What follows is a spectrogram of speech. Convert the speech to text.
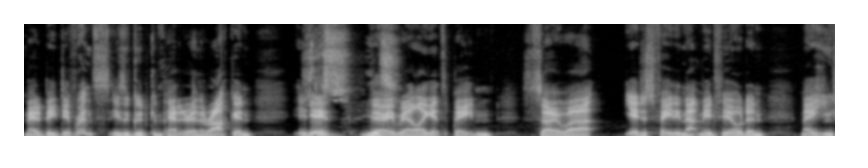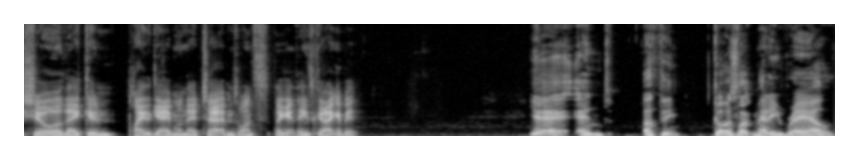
made a big difference. He's a good competitor in the ruck, and Yes, is yes. very rarely gets beaten. So uh, yeah, just feeding that midfield and making sure they can play the game on their terms once they get things going a bit. Yeah, and I think guys like Matty Rowell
